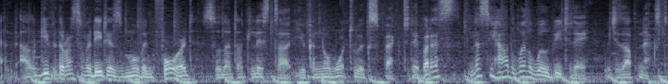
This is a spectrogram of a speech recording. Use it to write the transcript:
And I'll give you the rest of the details moving forward so that at least uh, you can know what to expect today. But let's, let's see how the weather will be today, which is up next.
